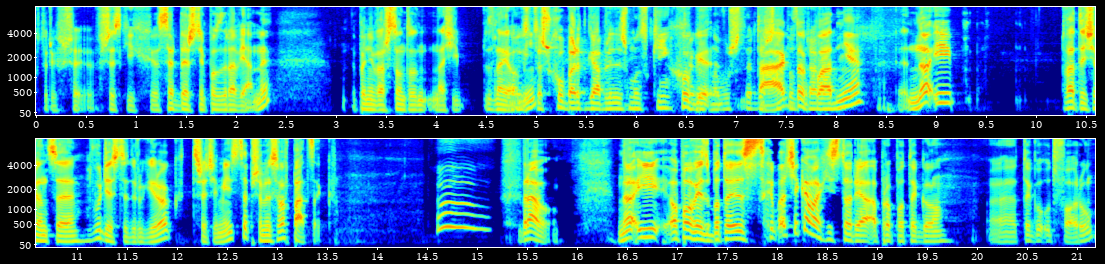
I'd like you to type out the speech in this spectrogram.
których wszy- wszystkich serdecznie pozdrawiamy, ponieważ są to nasi znajomi. jest też Hubert Gabriel Szmucki, Hubie, znowu serdecznie tak, pozdrawiam. dokładnie. No i 2022 rok, trzecie miejsce, Przemysław Pacek. Brawo. No i opowiedz, bo to jest chyba ciekawa historia a propos tego, e, tego utworu.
